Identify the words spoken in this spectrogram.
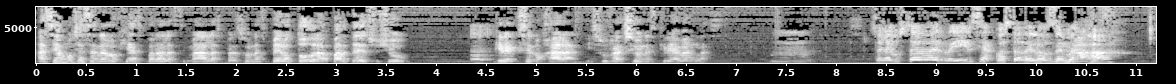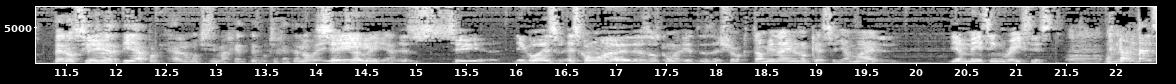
Hacía muchas analogías para lastimar a las personas, pero todo era parte de su show. Mm. Quería que se enojaran y sus reacciones quería verlas. Se le gustaba de reírse a costa de los demás. Ajá. Pero sí, Sí. divertía porque jaló muchísima gente, mucha gente lo veía y se Sí, reía. es, sí, digo, es, es como de, esos comediantes de shock. También hay uno que se llama el The Amazing Racist. Mm. es-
